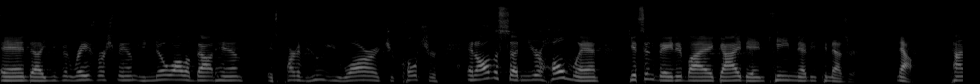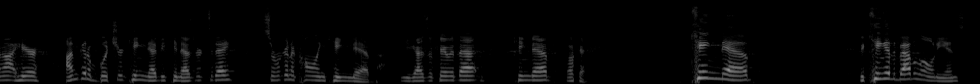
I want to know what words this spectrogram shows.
And uh, you've been raised worshiping Him. You know all about Him. It's part of who you are. It's your culture. And all of a sudden, your homeland gets invaded by a guy named King Nebuchadnezzar. Now, time out here. I'm going to butcher King Nebuchadnezzar today, so we're going to call him King Neb. You guys okay with that? King Neb? Okay. King Neb, the king of the Babylonians,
